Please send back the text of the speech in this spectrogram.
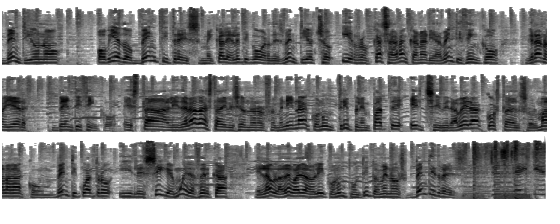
21, Oviedo 23, Mecale Atlético Guardes 28 y Rocasa Gran Canaria 25, Granoller 25. Está liderada esta división de honor femenina con un triple empate Elche Veravera, Costa del Sol Málaga con 24 y le sigue muy de cerca el aula de Valladolid con un puntito menos 23.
